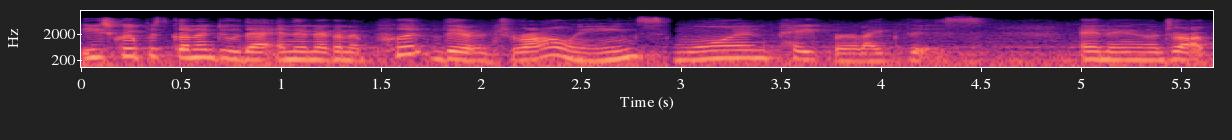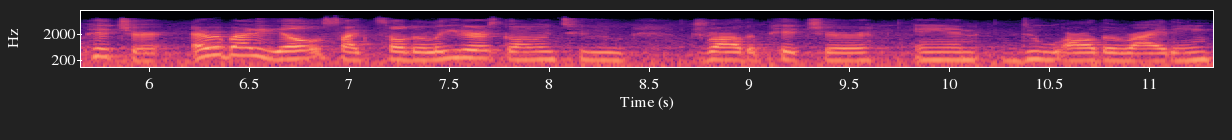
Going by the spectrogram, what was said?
Each group is gonna do that and then they're gonna put their drawings one paper like this and then draw a picture. Everybody else, like, so the leader is going to draw the picture and do all the writing.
